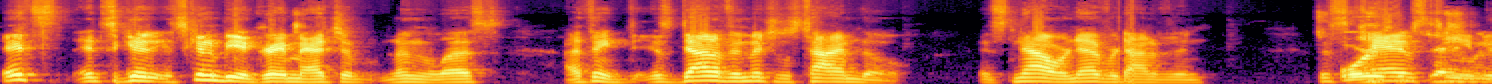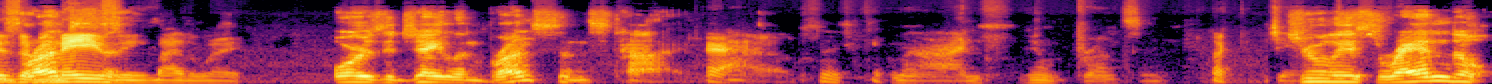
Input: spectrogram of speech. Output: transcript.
it's it's good. It's gonna be a great matchup nonetheless. I think it's Donovan Mitchell's time though. It's now or never, Donovan. This Or is Cavs team is Brunson? amazing, by the way. Or is it Jalen Brunson's time? Ah, come on, you Brunson. Julius Randle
